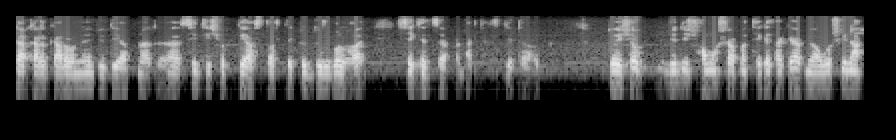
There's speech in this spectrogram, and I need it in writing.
ডাকার কারণে যদি আপনার স্মৃতিশক্তি আস্তে আস্তে একটু দুর্বল হয় সেক্ষেত্রে আপনার ডাক্তার কাছে যেতে হবে। তো এইসব যদি সমস্যা আপনার থেকে থাকে আপনি অবশ্যই নাক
